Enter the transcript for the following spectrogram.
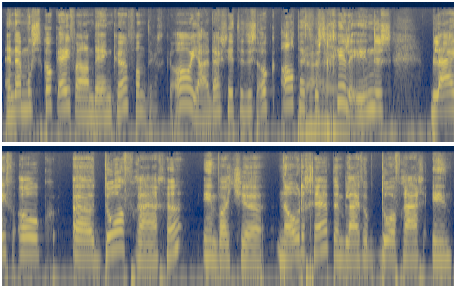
En daar moest ik ook even aan denken. Van, oh ja, daar zitten dus ook altijd ja, verschillen ja. in. Dus blijf ook uh, doorvragen in wat je nodig hebt. En blijf ook doorvragen in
